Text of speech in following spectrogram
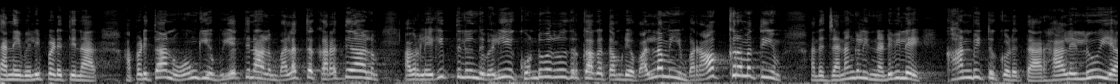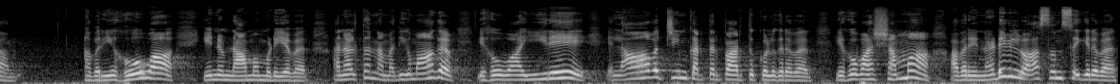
தன்னை வெளிப்படுத்தினார். அப்படித்தான் ஓங்கிய புயத்தினாலும் பலத்த கரத்தினாலும் அவர்கள் எகிப்திலிருந்து வெளியே கொண்டு வருவதற்காக தம்முடைய வல்லமையும் பராக்கிரமத்தையும் அந்த ஜனங்களின் நடுவிலே காண்பித்து கொடுத்தார். ஹாலிலூயா அவர் யகோவா என்னும் நாமமுடையவர். அதனால் தான் நாம் அதிகமாக யகோவா ஈரே எல்லாவற்றையும் கர்த்தர் பார்த்து கொள்கிறவர். யெகோவா ஷம்மா அவரை நடுவில் வாசம் செய்கிறவர்.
